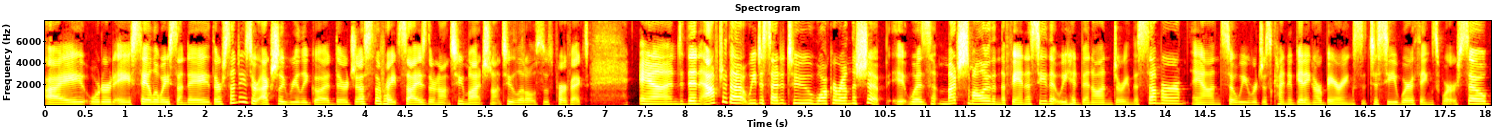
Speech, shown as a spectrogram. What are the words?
I ordered a sail away sundae. Their sundaes are actually really good. They're just the right size. They're not too much, not too little. This was perfect. And then after that, we decided to walk around the ship. It was much smaller than the fantasy that we had been on during the summer. And so we were just kind of getting our bearings to see where things were. So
